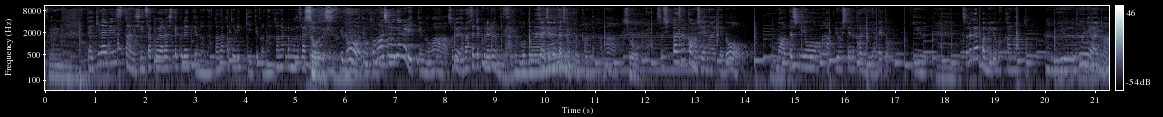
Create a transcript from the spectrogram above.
すか、ういきなり美術館に新作をやらせてくれっていうのはなかなかトリッキーっていうかなかなか難しいんですそうですよね。けどでもコマーシャルギャラリーっていうのはそれをやらせてくれるんですよ。なるほどね。それは自分たちの空間だから。そうか。そう失敗するかもしれないけど、まあ、私を発表してる限りやれという。それがやっぱ魅力かなというには今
